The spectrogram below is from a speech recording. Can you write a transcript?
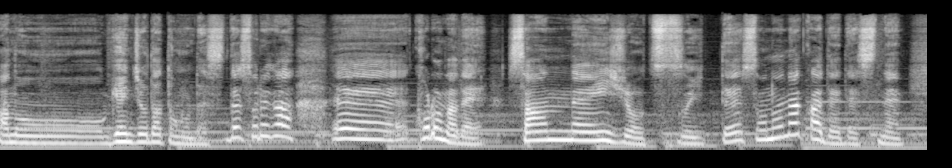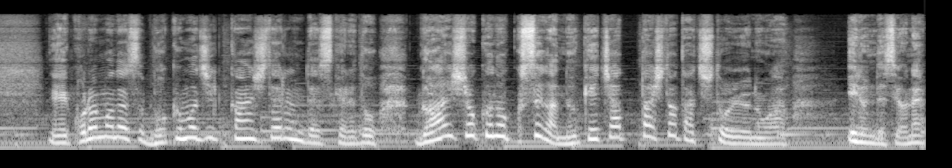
あの、現状だと思うんです。でそれが、えー、コロナで3年以上続いてその中でですね、え、これもです。僕僕も実感してるんですけれど外食の癖が抜けちゃった人たちというのがいるんですよね。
